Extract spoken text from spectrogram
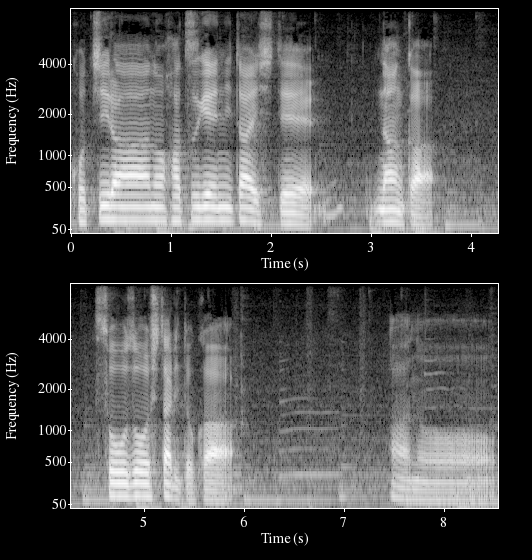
こちらの発言に対してなんか想像したりとかあの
